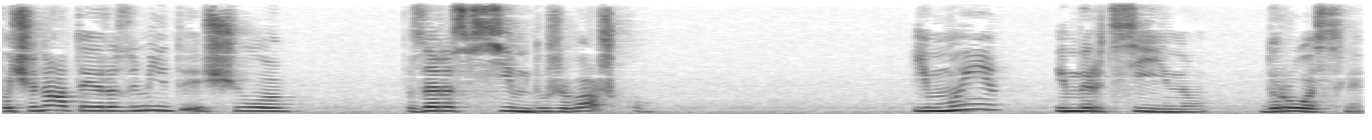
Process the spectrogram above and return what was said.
починати розуміти, що зараз всім дуже важко. І ми інерційно, дорослі,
